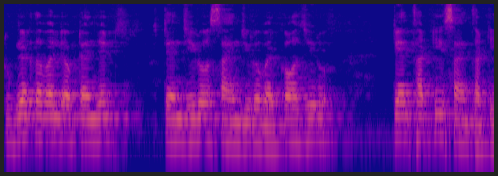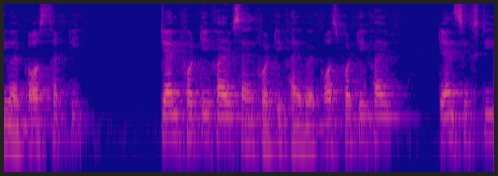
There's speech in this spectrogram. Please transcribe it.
to get the value of tangent tan 0 sine 0 by cos 0, tan 30 sine 30 by cos 30 tan 45 sin 45 by cos 45 tan 60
